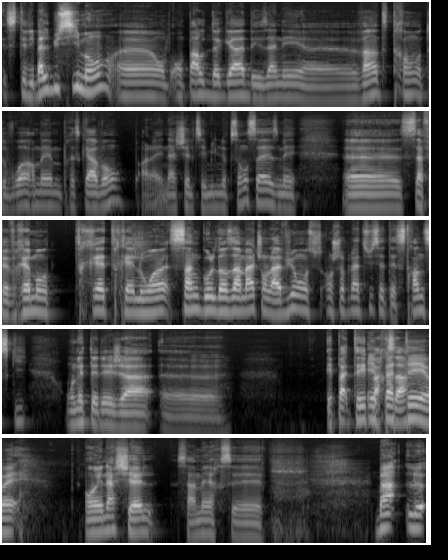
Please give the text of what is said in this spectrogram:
c'était les balbutiements. Euh, on, parle de gars des années 20, 30, voire même presque avant. la NHL, c'est 1916, mais ça fait vraiment très très loin. 5 goals dans un match. On l'a vu en, en championnat dessus, c'était Stransky. On était déjà épaté, par ça. Ouais. En NHL, sa mère, c'est. Ben, le,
